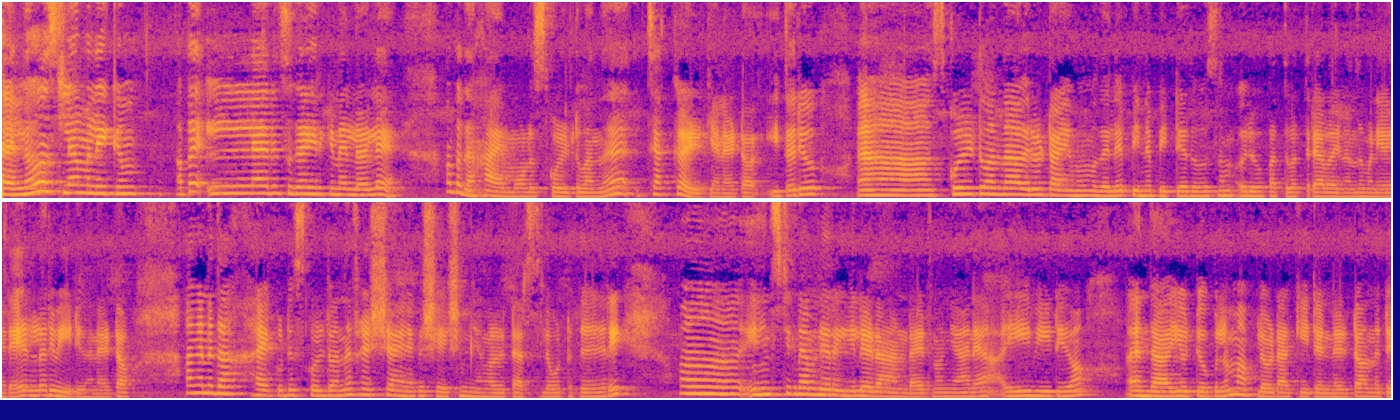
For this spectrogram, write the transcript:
ഹലോ അസ്സാം വലൈക്കും അപ്പോൾ എല്ലാവരും സുഖമായിരിക്കണമല്ലോ അല്ലേ? അപ്പോൾ ഇതാ ഹായ് മോൾ സ്കൂളിട്ട് വന്ന് ചക്ക കഴിക്കാനായിട്ടോ ഇതൊരു സ്കൂളിട്ട് വന്ന ഒരു ടൈം മുതൽ പിന്നെ പിറ്റേ ദിവസം ഒരു പത്ത് പത്തര പതിനൊന്ന് മണി വരെ ഉള്ളൊരു വീഡിയോ ആണ് കേട്ടോ അങ്ങനെ ഇതാ ഹൈക്കുട്ടി സ്കൂളിട്ട് വന്ന് ഫ്രഷ് ആയതിനൊക്കെ ശേഷം ഞങ്ങൾ ടെറസിലോട്ട് കയറി ഇൻസ്റ്റഗ്രാമിൽ റീൽ ഇടാനുണ്ടായിരുന്നു ഞാൻ ഈ വീഡിയോ എന്താ യൂട്യൂബിലും അപ്ലോഡ് ആക്കിയിട്ടുണ്ട് കേട്ടോ. എന്നിട്ട്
